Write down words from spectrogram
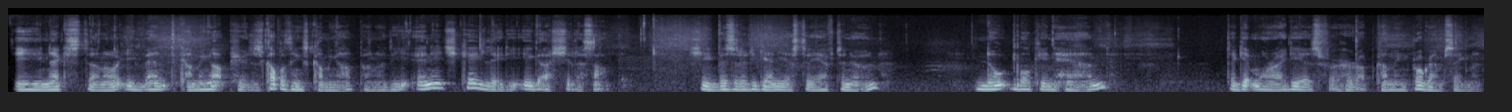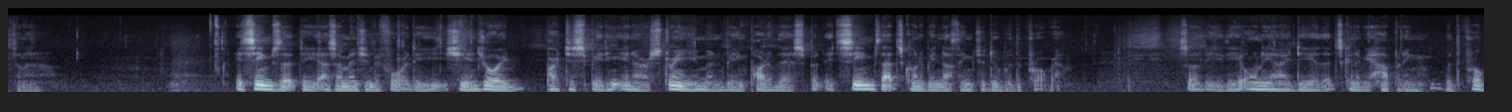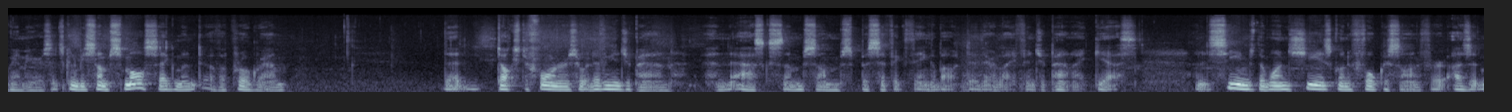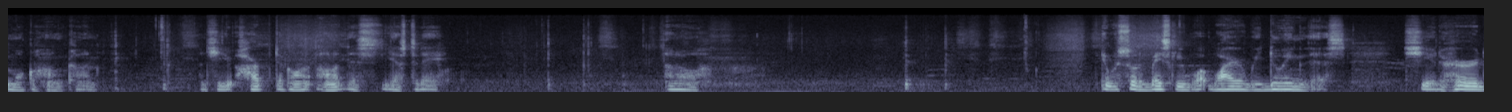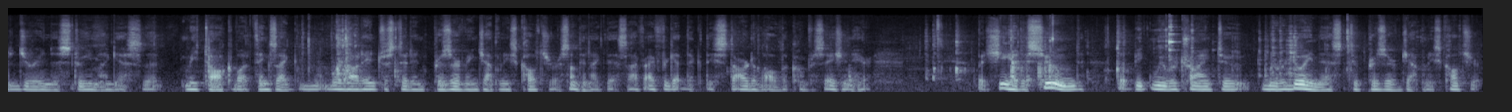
the next uh, know, event coming up here. There's a couple of things coming up. Uh, the NHK lady, Igashira-san, she visited again yesterday afternoon, notebook in hand, to get more ideas for her upcoming program segment. Uh, it seems that, the, as I mentioned before, the, she enjoyed participating in our stream and being part of this, but it seems that's going to be nothing to do with the program. So the, the only idea that's going to be happening with the program here is it's going to be some small segment of a program that talks to foreigners who are living in Japan and asks them some specific thing about their life in Japan, I guess. And it seems the one she is going to focus on for Azit Mokuhankan. And she harped on, on it this yesterday. I know it was sort of basically what, why are we doing this? She had heard during the stream, I guess, that me talk about things like we're not interested in preserving Japanese culture or something like this. I, I forget the, the start of all the conversation here. But she had assumed that we were trying to, we were doing this to preserve Japanese culture.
